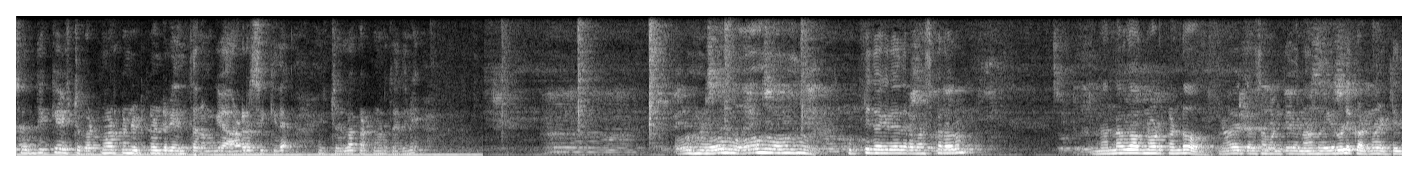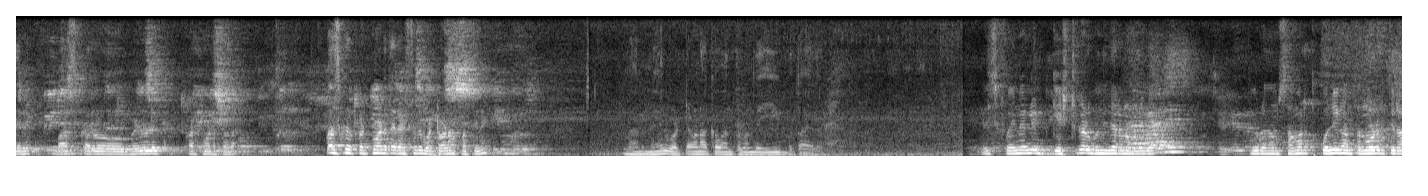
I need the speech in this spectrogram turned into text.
ಸದ್ಯಕ್ಕೆ ಇಷ್ಟು ಕಟ್ ಮಾಡ್ಕೊಂಡು ಇಟ್ಕೊಂಡ್ರಿ ಅಂತ ನಮಗೆ ಆರ್ಡರ್ ಸಿಕ್ಕಿದೆ. ಇಷ್ಟೆಲ್ಲ ಕಟ್ ಮಾಡ್ತಾ ಇದ್ದೀನಿ. ಓಹೋ ಓಹೋ ಓಹೋ ಓಹೋ. ಹುಟ್ಟಿದಾಗಿದೆ ಅದರ ಭಾಸ್ಕರ್ ಅವರು. ನನ್ನ ನೋಡ್ಕೊಂಡು ನಾವೇ ಕೆಲಸ ಮಾಡ್ತೀವಿ ನಾನು ಈರುಳ್ಳಿ ಕಟ್ ಮಾಡಿ ಇಟ್ಟಿದ್ದೀನಿ. ಭಾಸ್ಕರು ಬೆಳ್ಳುಳ್ಳಿ ಕಟ್ ಮಾಡ್ತಾರೆ. ಭಾಸ್ಕರ್ ಕಟ್ ಮಾಡ್ತಾರೆ ಅಷ್ಟೊಂದು ಬಟ್ಟೆ ಒಣ ಹಾಕ್ತೀನಿ ನಾನು ಮೇಲೆ ಬಟ್ಟೆ ಒಣಕವ ಅಂತ ಬಂದೆ ಈಗ ಗೊತ್ತಾಯಿದ್ದಾರೆ ಇಸ್ ಫೈನಲಿ ಗೆಸ್ಟ್ಗಳು ಬಂದಿದ್ದಾರೆ ನಮಗೆ ಇವರು ನಮ್ಮ ಸಮರ್ಥ ಕೊಲಿಗ್ ಅಂತ ನೋಡಿರ್ತೀರ?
